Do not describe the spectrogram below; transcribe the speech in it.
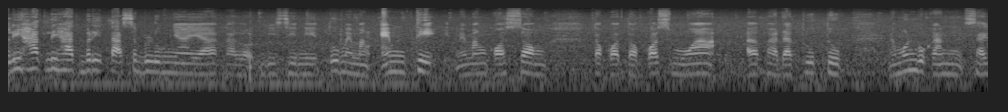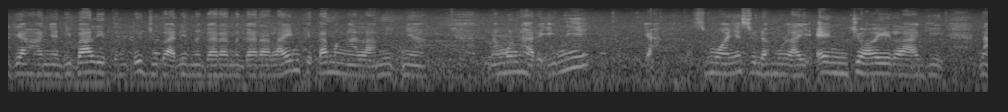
lihat-lihat uh, berita sebelumnya ya kalau di sini itu memang empty, memang kosong, toko-toko semua uh, pada tutup. Namun bukan saja hanya di Bali, tentu juga di negara-negara lain kita mengalaminya. Namun hari ini ya semuanya sudah mulai enjoy lagi. Nah,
